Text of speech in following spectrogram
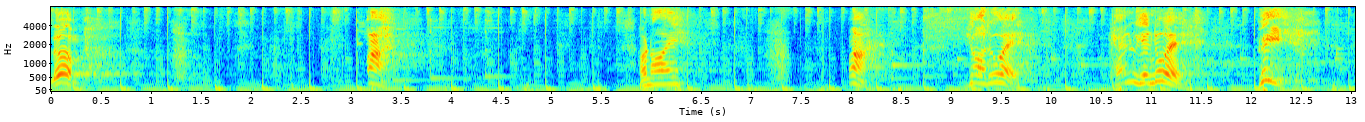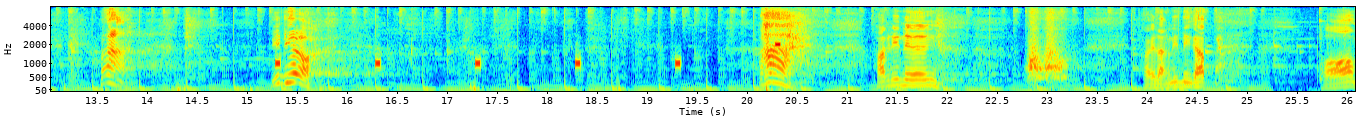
เริ่มมา เอาหน่อย มาย่อด้วย แขนเวียงด้วย เฮ้ย มานิดเดียวอ่าพักนิดนึง ถอยหลังนิดนึงครับ พร้อม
